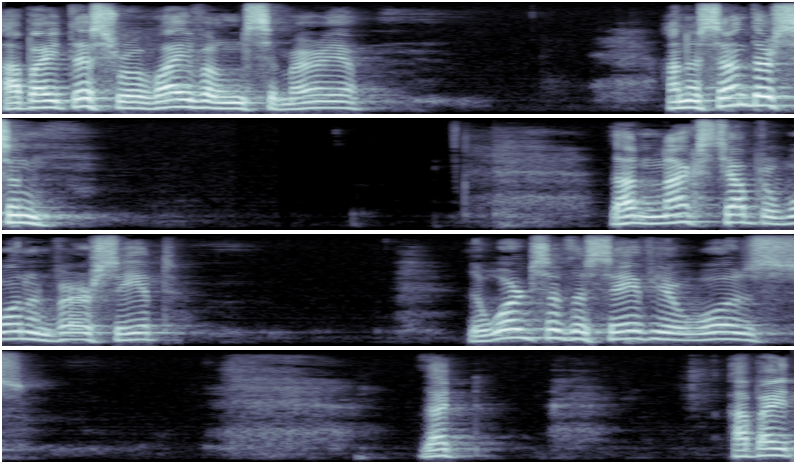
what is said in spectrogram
about this revival in Samaria. And it's interesting that in Acts chapter 1 and verse 8, the words of the Saviour was that about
